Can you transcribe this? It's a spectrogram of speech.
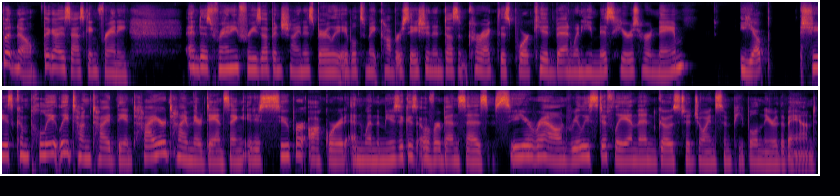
but no, the guy's asking Franny. And does Franny freeze up in shyness, barely able to make conversation and doesn't correct this poor kid Ben when he mishears her name? Yep. She is completely tongue tied the entire time they're dancing. It is super awkward. And when the music is over, Ben says, See you around really stiffly, and then goes to join some people near the band.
